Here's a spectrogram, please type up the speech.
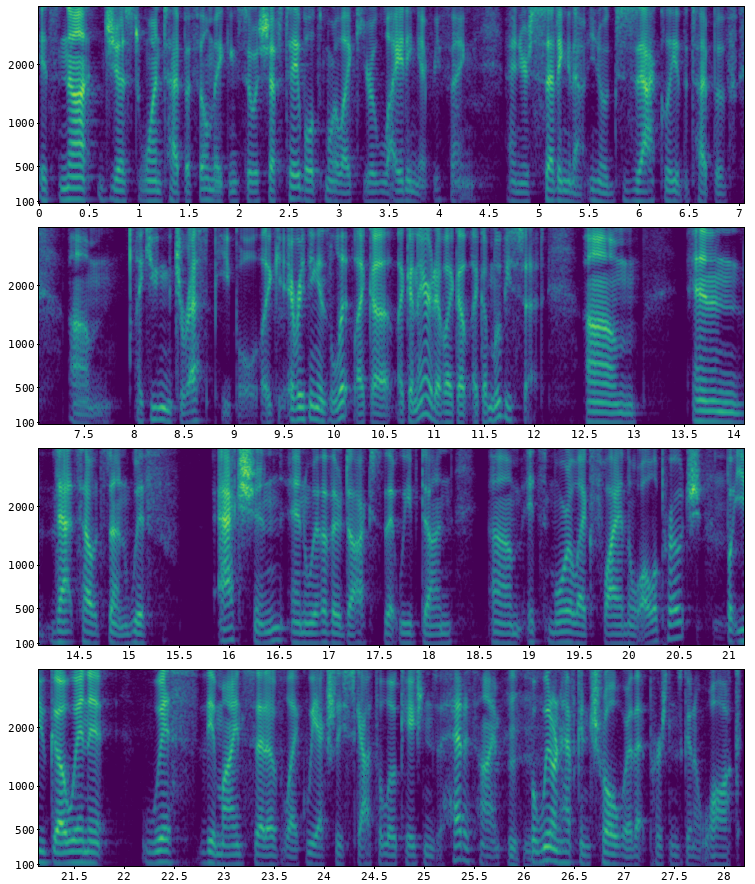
it's not just one type of filmmaking. So with chef's table it's more like you're lighting everything and you're setting it out you know exactly the type of um, like you can dress people. Like everything is lit like a like a narrative like a like a movie set. Um, and that's how it's done. With action and with other docs that we've done um, it's more like fly in the wall approach but you go in it with the mindset of like we actually scout the locations ahead of time but mm-hmm. we don't have control where that person's going to walk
